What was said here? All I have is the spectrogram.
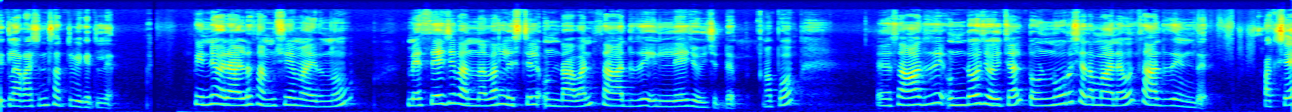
ഡിക്ലറേഷൻ സർട്ടിഫിക്കറ്റിൽ പിന്നെ ഒരാളുടെ സംശയമായിരുന്നു. മെസ്സേജ് വന്നവർ ലിസ്റ്റിൽ ഉണ്ടാവാൻ സാധ്യതയില്ലേ ചോദിച്ചിട്ട്. അപ്പോൾ സാധ്യത ഉണ്ടോ ചോദിച്ചാൽ തൊണ്ണൂറ് ശതമാനവും സാധ്യതയുണ്ട്. പക്ഷേ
